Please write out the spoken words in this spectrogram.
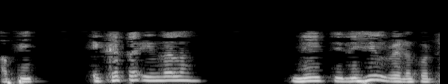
අපි එකට ඉඳලා නීති ලිහිල් වෙනකොට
